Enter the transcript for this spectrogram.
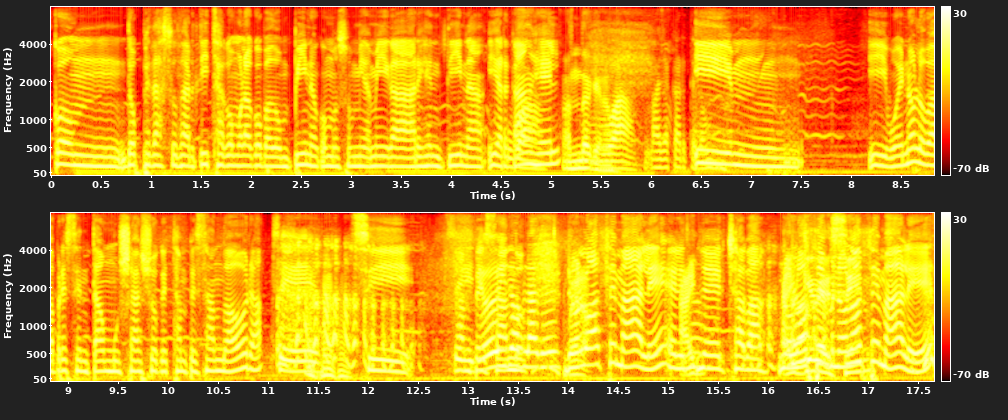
con dos pedazos de artistas como la Copa Don Pino, como son mi amiga Argentina y Arcángel. Anda que no. Vaya cartelón. Y, mm, y bueno, lo va a presentar un muchacho que está empezando ahora. Sí. Sí. Sí, está yo he oído empezando. hablar de- No Bueno, lo hace mal, ¿eh? El, hay- el chaval. No lo, que hace, no lo decir- hace mal, ¿eh?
